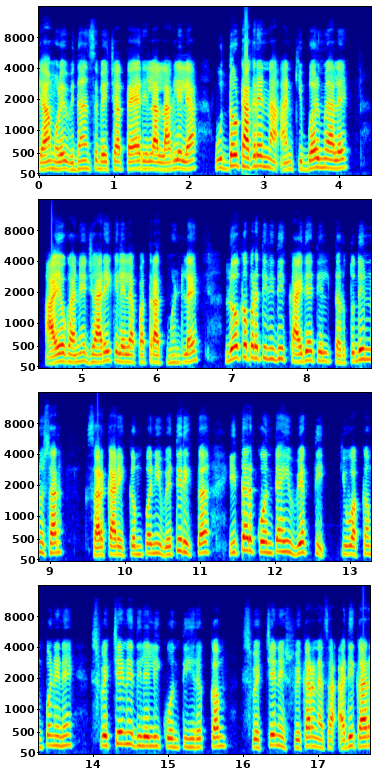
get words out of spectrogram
त्यामुळे विधानसभेच्या तयारीला लागलेल्या उद्धव ठाकरेंना आणखी बळ मिळालंय. आयोगाने जारी केलेल्या पत्रात म्हटलंय लोकप्रतिनिधी कायद्यातील तरतुदींनुसार सरकारी कंपनी व्यतिरिक्त इतर कोणत्याही व्यक्ती किंवा कंपनीने स्वेच्छेने दिलेली कोणतीही रक्कम स्वेच्छेने स्वीकारण्याचा अधिकार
